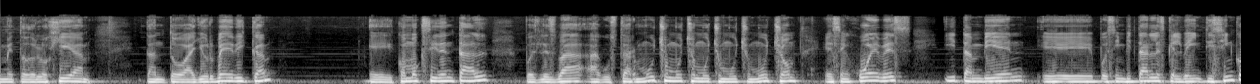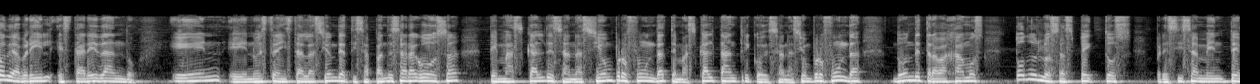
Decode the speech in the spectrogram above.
metodología tanto ayurvédica como occidental, pues les va a gustar mucho, mucho, mucho, mucho, mucho. Es en jueves y también eh, pues invitarles que el 25 de abril estaré dando en eh, nuestra instalación de Atizapán de Zaragoza, Temazcal de Sanación Profunda, Temazcal Tántrico de Sanación Profunda, donde trabajamos todos los aspectos precisamente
